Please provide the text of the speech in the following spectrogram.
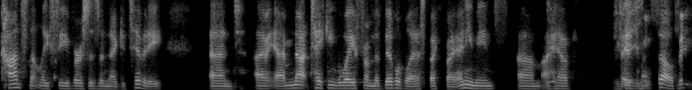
constantly see versus a negativity. And I, am not taking away from the biblical aspect by any means. Um, I have faith make, myself. Make,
